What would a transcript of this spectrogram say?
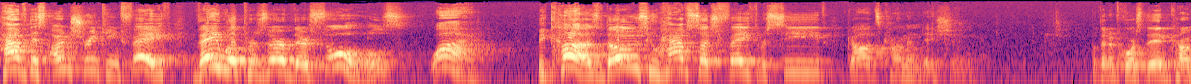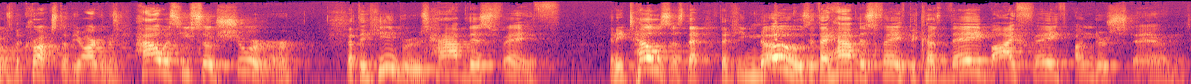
have this unshrinking faith, they will preserve their souls. Why? Because those who have such faith receive God's commendation. But then, of course, then comes the crux of the argument. How is he so sure that the Hebrews have this faith? And he tells us that, that he knows that they have this faith because they, by faith, understand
